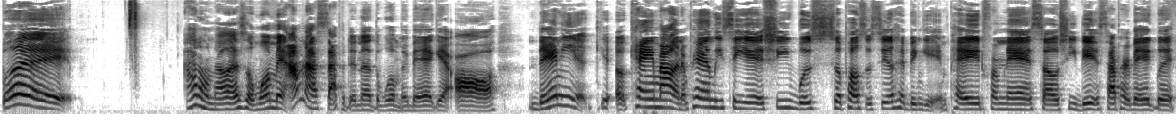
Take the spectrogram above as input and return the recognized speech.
But I don't know, as a woman, I'm not stopping another woman bag at all. Dani uh, came out and apparently said she was supposed to still have been getting paid from that, so she didn't stop her bag. But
